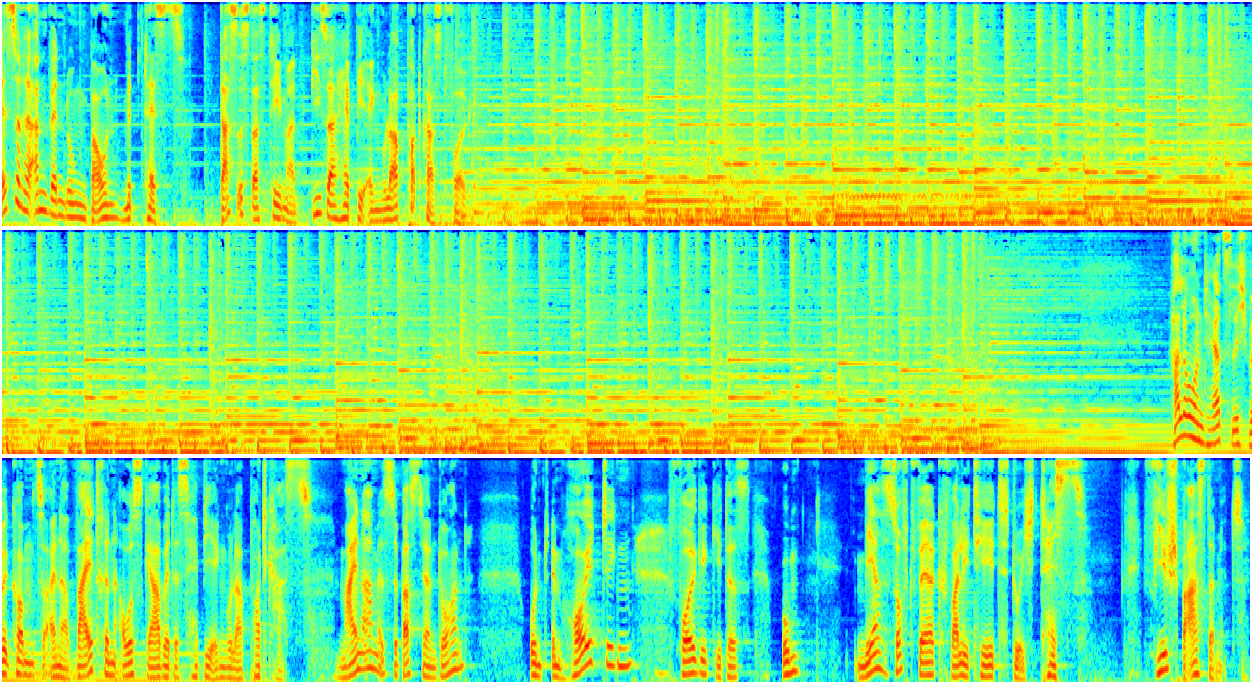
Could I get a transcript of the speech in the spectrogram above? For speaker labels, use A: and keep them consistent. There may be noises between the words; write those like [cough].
A: Bessere Anwendungen bauen mit Tests. Das ist das Thema dieser Happy Angular Podcast Folge. Hallo und herzlich willkommen zu einer weiteren Ausgabe des Happy Angular Podcasts. Mein Name ist Sebastian Dorn und im heutigen Folge geht es um mehr Softwarequalität durch Tests. Viel Spaß damit.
